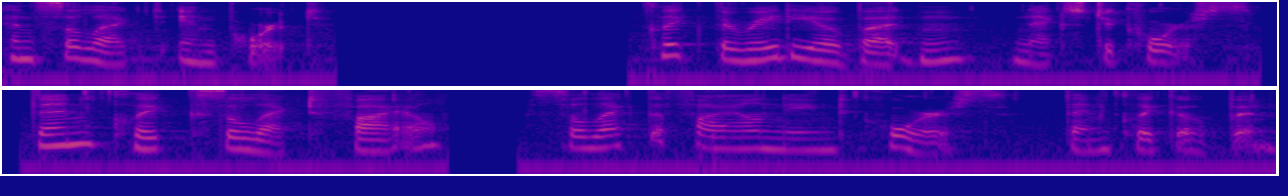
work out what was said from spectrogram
and select Import. Click the radio button next to Course. Then click Select File. Select the file named Course, then click Open.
